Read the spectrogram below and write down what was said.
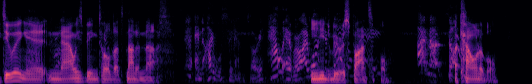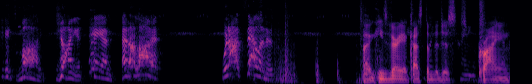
doing it. And now he's being told that's not enough. And I will say I'm sorry. However, I You need to be responsible, I'm not sorry. Accountable. It's my giant hand, and I love it. We're not selling it. Like he's very accustomed to just crying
